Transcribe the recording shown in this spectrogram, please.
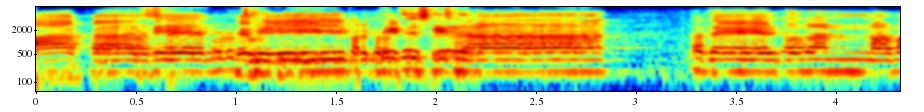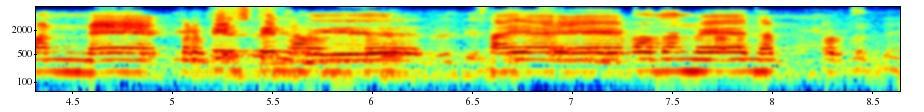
ఆకాశే పృథివీ ప్రతిష్ఠిత. తదే తదన్నమన్నే ప్రతిష్ఠితం సయ ఏవ వేద ప్రతిష్ఠతి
